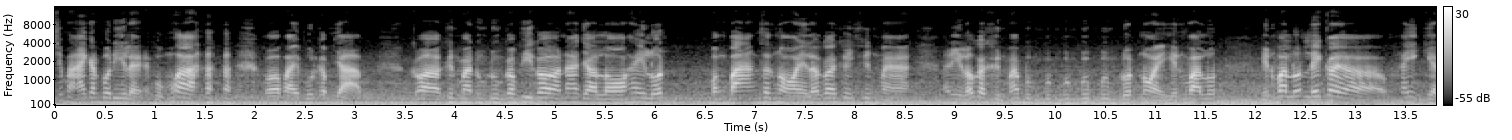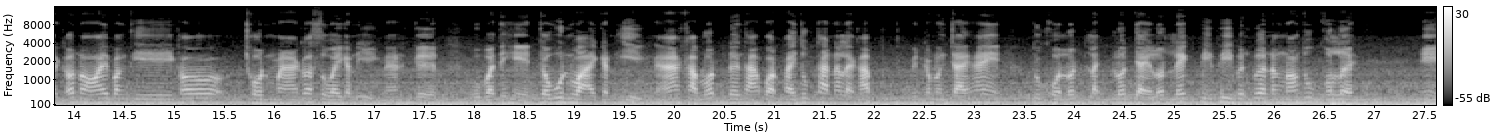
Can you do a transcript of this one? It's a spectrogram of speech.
ชิบหายกันพอดีเลยผมว่าขออภัยพูดคำหยาบ ก็ขึ้นมาดุงๆก็พี่ก็น่าจะรอให้รถ บางๆสักหน่อยแล้วก็ขึ้นขึ้นมา อันนี้เราก็ขึ้นมาบึมบึมบึมบึมบึมรถหน่อย เห็นว่ารถ เห็นว่ารถเล็กก็ให้เกียรติเขาน้อย บางทีเขาชนมาก็ซวยกันอีกนะ เกิดอุบัติเหตุก็วุ่นวายกันอีกนะขับรถเดินทางปลอดภัยทุกท่านนั่นแหละครับ เป็นกำลังใจให้ทุกคนรถรถใหญ่รถเล็กพี่ๆเพื่อนๆน้องๆทุกคนเลย นี่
